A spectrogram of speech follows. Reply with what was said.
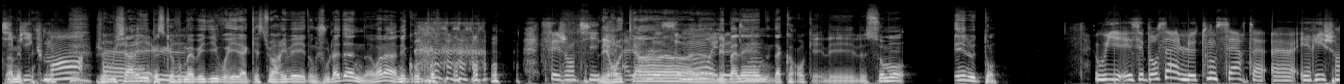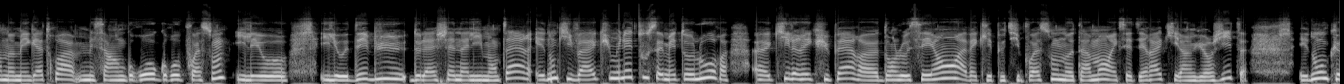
typiquement. je vous charrie parce que vous m'avez dit, vous voyez la question arriver, donc je vous la donne. Voilà, les gros poissons. C'est gentil. Les requins, les baleines, d'accord, ok. le saumon et le thon. Oui, et c'est pour ça, le thon, certes, euh, est riche en oméga 3, mais c'est un gros, gros poisson. Il est, au, il est au début de la chaîne alimentaire et donc il va accumuler tous ces métaux lourds euh, qu'il récupère euh, dans l'océan, avec les petits poissons notamment, etc., qu'il ingurgite. Et donc,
